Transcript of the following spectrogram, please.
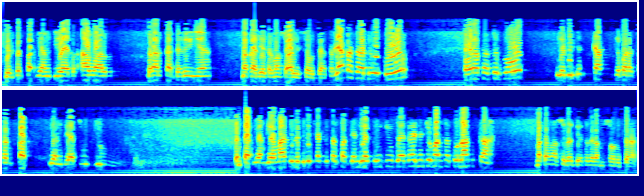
dari tempat yang dia berawal berangkat darinya maka dia termasuk ahli surga. Ternyata setelah diukur orang tersebut lebih dekat kepada tempat yang dia tuju. Tempat yang dia mati lebih dekat ke tempat yang dia tuju, bedanya cuma satu langkah. Maka masuklah dia ke dalam surga.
